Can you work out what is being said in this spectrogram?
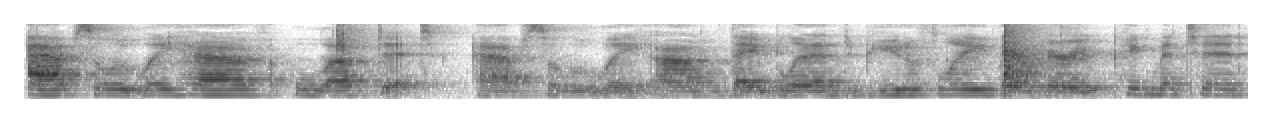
absolutely have loved it. Absolutely. Um, they blend beautifully. They're very pigmented.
